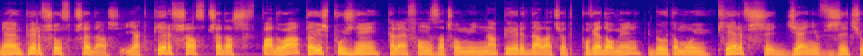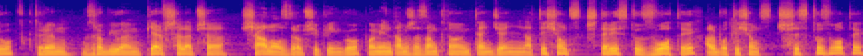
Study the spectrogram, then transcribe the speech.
miałem pierwszą sprzedaż. Jak pierwsza sprzedaż wpadła, to już później telefon zaczął mi napierdalać od powiadomień. Był to mój pierwszy dzień w życiu, w którym zrobiłem pierwsze lepsze siano z dropshippingu. Pamiętam, że zamknąłem ten dzień na 1400 zł albo 1300 zł,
